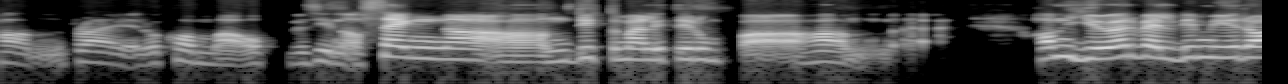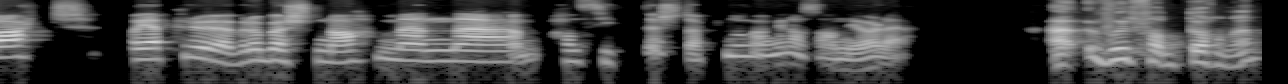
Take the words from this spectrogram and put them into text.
Han pleier å komme opp ved siden av senga, han dytter meg litt i rumpa. Han, han gjør veldig mye rart, og jeg prøver å børste den av, men han sitter støpt noen ganger, altså. Han gjør det. Hvor fant du han hen?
